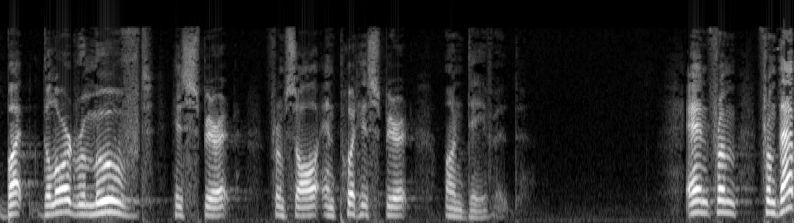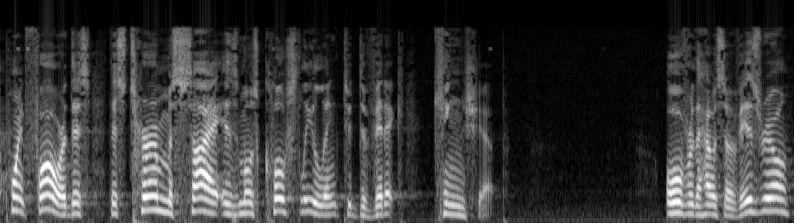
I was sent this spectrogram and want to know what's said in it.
But the Lord removed his spirit from Saul and put his spirit on David. And from, from that point forward, this, this term Messiah is most closely linked to Davidic kingship over the house of Israel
